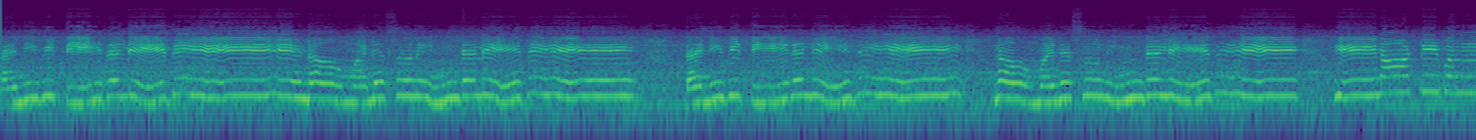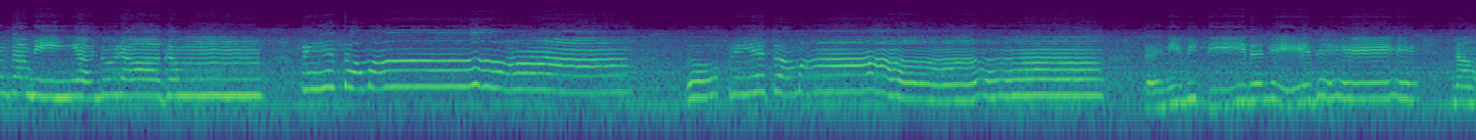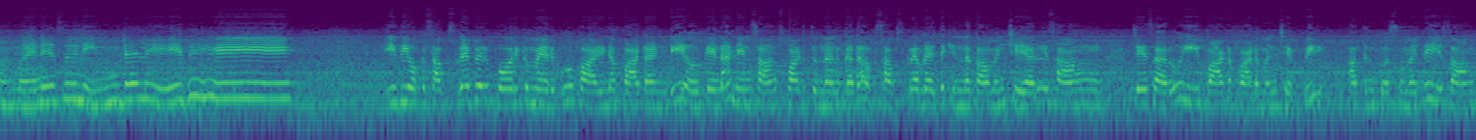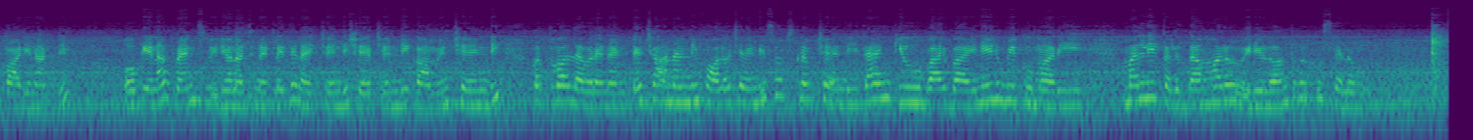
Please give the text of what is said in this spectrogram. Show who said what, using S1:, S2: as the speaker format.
S1: తనివి తీరలేదే నా మనసు నిండలేదే. తనివి తీరలేదే నా మనసు నిండలేదే. ఏనాటి బంధమీ అనురాగం ప్రియతమా? ఓ ప్రియతమా? తనివి తీరలే మనసు నిండలేదే. ఇది ఒక సబ్స్క్రైబర్ కోరిక మేరకు పాడిన పాట అండి ఓకేనా? నేను సాంగ్స్ పాడుతున్నాను కదా ఒక సబ్స్క్రైబర్ అయితే కింద కామెంట్ చేయరు ఈ సాంగ్ చేశారు ఈ పాట పాడమని చెప్పి అతని కోసం అయితే ఈ సాంగ్ పాడినండి ఓకేనా? ఫ్రెండ్స్ వీడియో నచ్చినట్లయితే లైక్ చేయండి షేర్ చేయండి కామెంట్ చేయండి. కొత్త వాళ్ళు ఎవరైనా అంటే ఛానల్ని ఫాలో చేయండి సబ్స్క్రైబ్ చేయండి. Thank you bye bye. నేను మీ కుమారి. మళ్ళీ కలుద్దాం మరో వీడియోలో. అంతవరకు సెలవు.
